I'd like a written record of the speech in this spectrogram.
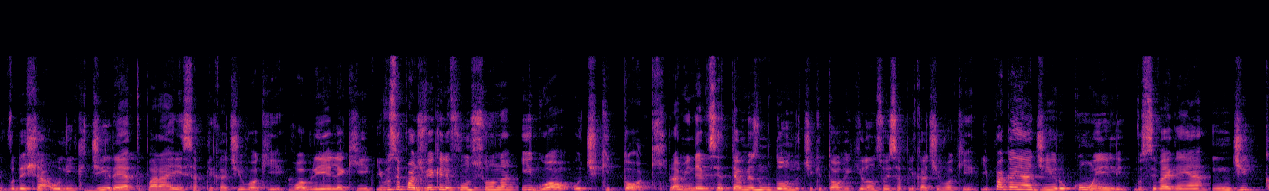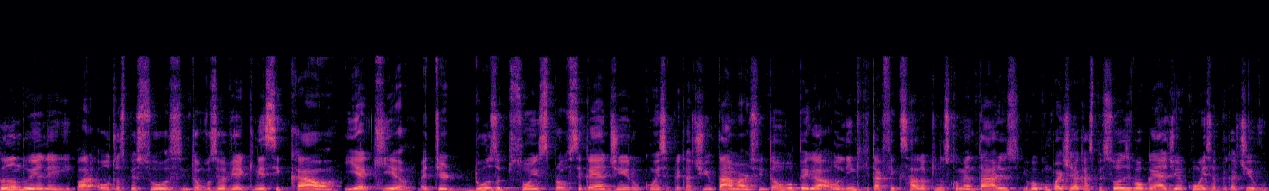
que eu vou deixar o link direto para esse aplicativo aqui. Vou abrir ele aqui e você pode ver que ele funciona igual o TikTok. Para mim deve ser até o mesmo dono do TikTok que lançou esse aplicativo aqui. E para ganhar dinheiro com ele, você vai ganhar indicando ele aí para outras pessoas. Então você vai vir aqui nesse K, ó, e aqui, ó, vai ter duas opções para você ganhar dinheiro com esse aplicativo. Tá, Márcio, então eu vou pegar o link que está fixado aqui nos comentários e vou compartilhar com as pessoas e vou ganhar dinheiro com esse aplicativo?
